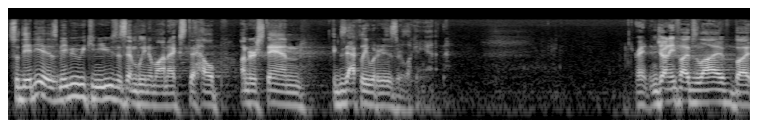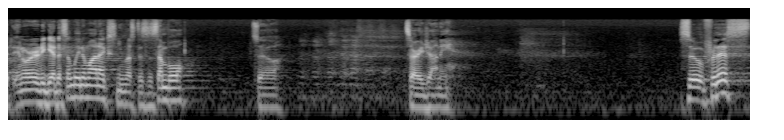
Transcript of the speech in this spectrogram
So the idea is maybe we can use assembly mnemonics to help understand exactly what it is they're looking at. Right, and Johnny Five's alive, but in order to get assembly mnemonics, you must disassemble. So, sorry, Johnny. So for this,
